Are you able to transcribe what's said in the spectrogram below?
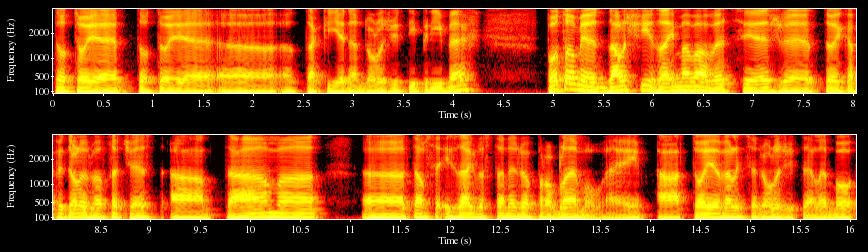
toto je, toto je e, taký jeden dôležitý príbeh. Potom je další zajímavá věc je, že to je kapitola 26 a tam, e, tam se Izák dostane do problémov. Hej? A to je velice důležité, lebo,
